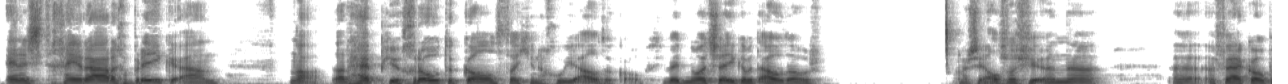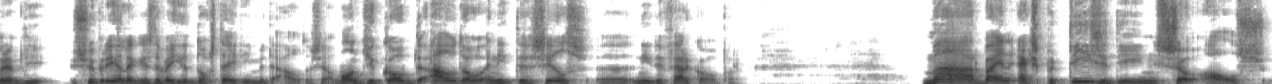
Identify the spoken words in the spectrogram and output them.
er zit geen rare gebreken aan, nou, dan heb je grote kans dat je een goede auto koopt. Je weet nooit zeker met auto's. Maar zelfs als je een, uh, een verkoper hebt die super eerlijk is, dan weet je het nog steeds niet met de auto zelf. Want je koopt de auto en niet de sales, niet de verkoper. Maar bij een expertisedienst, zoals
